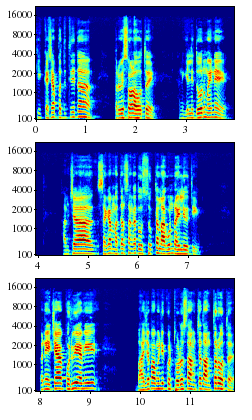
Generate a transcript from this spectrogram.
की कशा पद्धतीनं प्रवेश सोहळा होतोय. आणि गेले दोन महिने आमच्या सगळ्या मतदारसंघात उत्सुकता लागून राहिली होती. पण याच्यापूर्वी आम्ही भाजपा म्हणजे थोडंसं आमच्यात अंतर होतं.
